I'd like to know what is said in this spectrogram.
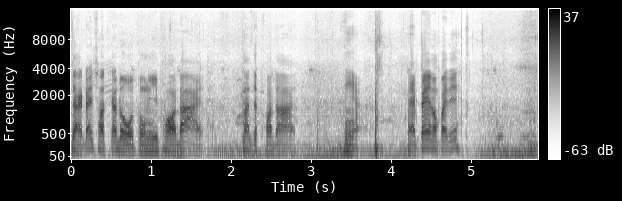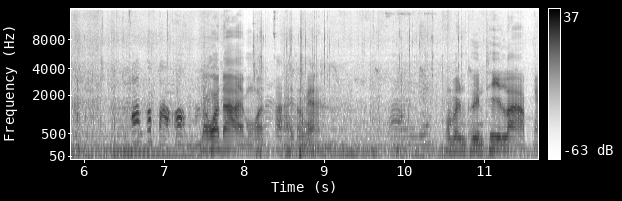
อยากได้ช็อตกระโดดตรงนี้พอได้ น่าจะพอได้ เนี่ยไหนเป้ลงไปดิเอากระเป๋าออก มองว่าได้มองว่าได้ตรงเนี้ย มันเป็นพื้นที่ราบไง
